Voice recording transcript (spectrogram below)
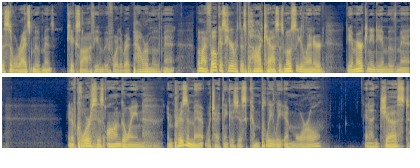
the civil rights movement kicks off, even before the Red Power movement. But my focus here with this podcast is mostly Leonard, the American Indian movement, and of course his ongoing imprisonment, which I think is just completely immoral and unjust.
